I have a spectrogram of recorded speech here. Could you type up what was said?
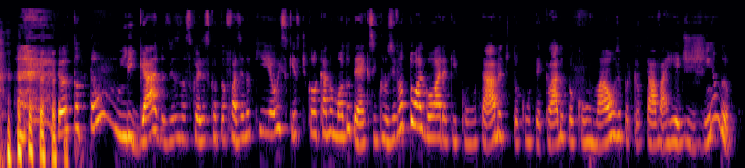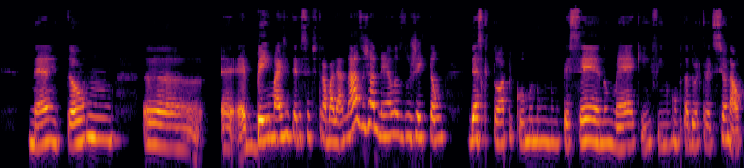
eu tô tão ligada, às vezes, nas coisas que eu tô fazendo que eu esqueço de colocar no modo Dex. Inclusive, eu tô agora aqui com o tablet, tô com o teclado, tô com o mouse, porque eu tava redigindo, né? Então, uh, é, é bem mais interessante trabalhar nas janelas do jeitão desktop como num, num PC, num Mac, enfim, num computador tradicional.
